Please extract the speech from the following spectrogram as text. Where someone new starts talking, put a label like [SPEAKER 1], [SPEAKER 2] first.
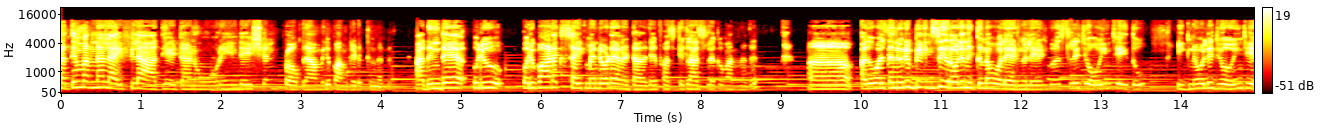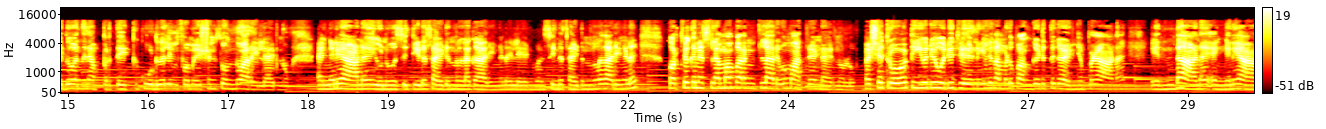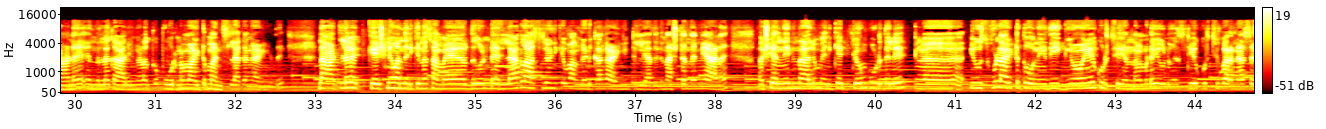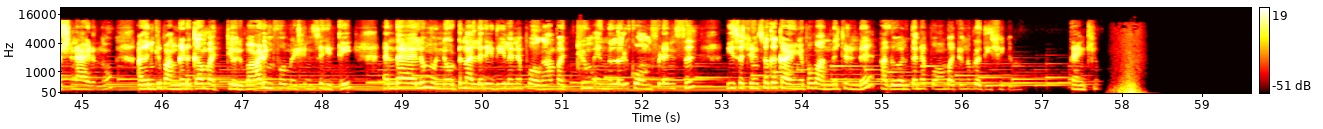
[SPEAKER 1] സത്യം പറഞ്ഞാൽ ലൈഫിൽ ആദ്യമായിട്ടാണ് ഓറിയന്റേഷൻ പ്രോഗ്രാമിൽ പങ്കെടുക്കുന്നത്. അതിന്റെ ഒരു ഒരുപാട് എക്സൈറ്റ്മെന്റോടെയാണ് കേട്ടോ അതിൽ ഫസ്റ്റ് ക്ലാസ്സിലൊക്കെ വന്നത്. അതുപോലെ തന്നെ ഒരു ബിഗ് സീറോയിൽ നിൽക്കുന്ന പോലെ പോലെയായിരുന്നു ലേൺവേഴ്സിൽ ജോയിൻ ചെയ്തു. ഇഗ്നോയിൽ ജോയിൻ ചെയ്തു എന്നതിനപ്പുറത്തേക്ക് കൂടുതൽ ഇൻഫർമേഷൻസ് ഒന്നും അറിയില്ലായിരുന്നു. എങ്ങനെയാണ് യൂണിവേഴ്സിറ്റിയുടെ സൈഡിൽ നിന്നുള്ള കാര്യങ്ങൾ ലേൺവേഴ്സിന്റെ സൈഡിൽ നിന്നുള്ള കാര്യങ്ങൾ കുറച്ചൊക്കെ നെസ്ലാമ പറഞ്ഞിട്ടുള്ള അറിവ് മാത്രമേ ഉണ്ടായിരുന്നുള്ളൂ. പക്ഷെ ത്രൂ ഔട്ട് ഈ ഒരു ഒരു ജേർണിയിൽ നമ്മൾ പങ്കെടുത്ത് കഴിഞ്ഞപ്പോഴാണ് എന്താണ് എങ്ങനെയാണ് എന്നുള്ള കാര്യങ്ങളൊക്കെ പൂർണമായിട്ട് മനസ്സിലാക്കാൻ കഴിഞ്ഞത്. നാട്ടിലെ വെക്കേഷന് വന്നിരിക്കുന്ന സമയമായതുകൊണ്ട് എല്ലാ ക്ലാസ്സിലും എനിക്ക് പങ്കെടുക്കാൻ കഴിഞ്ഞിട്ടില്ല. അതൊരു നഷ്ടം തന്നെയാണ്. പക്ഷെ എന്നിരുന്നാലും എനിക്ക് ഏറ്റവും കൂടുതൽ യൂസ്ഫുൾ ആയിട്ട് തോന്നിയത് ഇഗ്നോയെ കുറിച്ച് നമ്മുടെ യൂണിവേഴ്സിറ്റിയെ കുറിച്ച് പറഞ്ഞ സെഷൻ ആയിരുന്നു. അതെനിക്ക് പങ്കെടുക്കാൻ പറ്റി. ഒരുപാട് ഇൻഫർമേഷൻസ് കിട്ടി. എന്തായാലും മുന്നോട്ട് നല്ല രീതിയിൽ തന്നെ പോകാൻ പറ്റും എന്നുള്ള ഒരു കോൺഫിഡൻസ് ഈ സെഷൻസ് ഒക്കെ കഴിഞ്ഞപ്പോൾ വന്നിട്ടുണ്ട്. അതുപോലെ തന്നെ പോകാൻ പറ്റുമെന്ന് പ്രതീക്ഷിക്കുന്നു. Thank you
